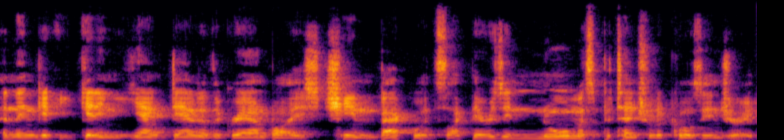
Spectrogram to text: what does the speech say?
and then get, getting yanked down to the ground by his chin backwards. Like there is enormous potential to cause injury.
